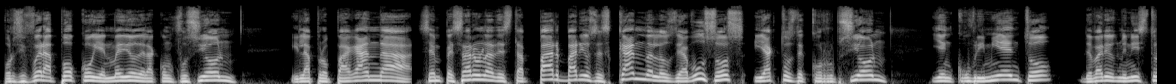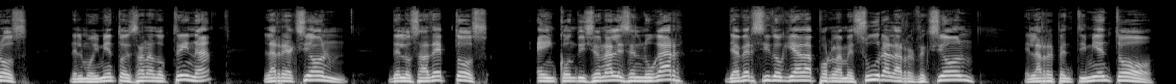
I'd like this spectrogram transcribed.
Por si fuera poco y en medio de la confusión y la propaganda se empezaron a destapar varios escándalos de abusos y actos de corrupción y encubrimiento de varios ministros del movimiento de sana doctrina, la reacción de los adeptos e incondicionales en lugar de haber sido guiada por la mesura, la reflexión, el arrepentimiento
